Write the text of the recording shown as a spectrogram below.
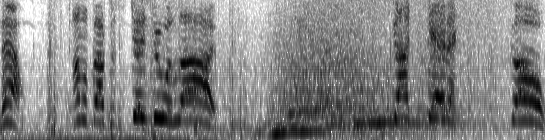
now! I'm about to skin you alive! God damn it! Go!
